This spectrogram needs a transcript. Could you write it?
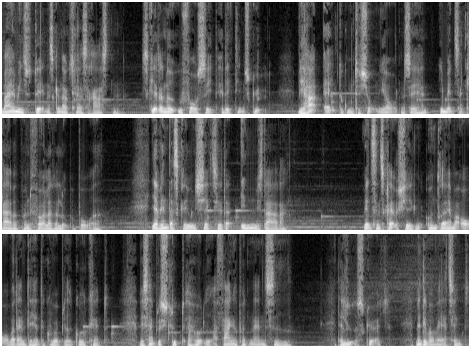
Mig og mine studerende skal nok tage os resten. Sker der noget uforudset, er det ikke din skyld. Vi har al dokumentation i orden, sagde han, imens han klappede på en folder, der lå på bordet. Jeg venter at skrive en check til dig, inden vi starter. Mens han skrev checken, undrede jeg mig over, hvordan det her det kunne være blevet godkendt. Hvis han blev slugt af hullet og fanget på den anden side. Det lyder skørt, men det var, hvad jeg tænkte.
